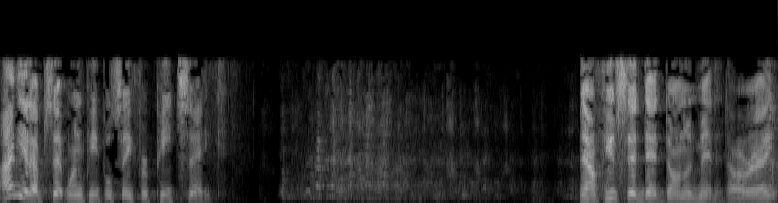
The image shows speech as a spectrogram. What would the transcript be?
I get upset when people say, for Pete's sake. Now, if you said that, don't admit it, all right?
